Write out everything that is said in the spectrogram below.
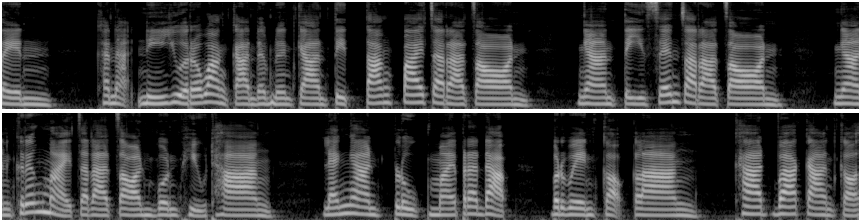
90% ขณะนี้อยู่ระหว่างการดำเนินการติดตั้งป้ายจราจร งานตีเส้นจราจร งานเครื่องหมายจราจรบนผิวทาง และงานปลูกไม้ประดับบริเวณเกาะกลาง คาดว่าการก่อ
